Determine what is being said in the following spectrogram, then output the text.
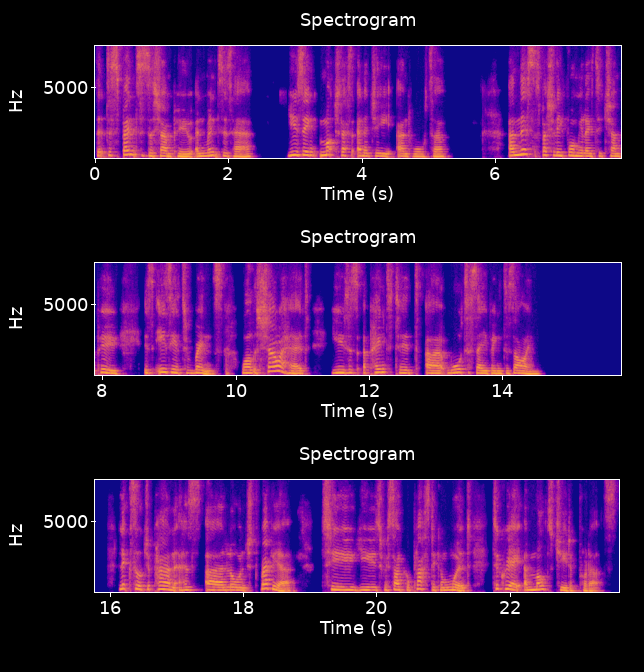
that dispenses a shampoo and rinses hair using much less energy and water and this specially formulated shampoo is easier to rinse, while the shower head uses a patented uh, water saving design. Lixil Japan has uh, launched Revia to use recycled plastic and wood to create a multitude of products.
